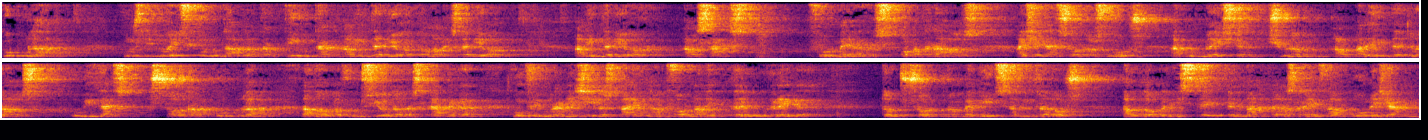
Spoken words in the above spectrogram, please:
cupular, constitueix un notable atractiu tant a l'interior com a l'exterior. A l'interior, els sacs formers o laterals, aixecats sobre els murs, acompleixen, junt amb el parell de torals ubicats sota la cúpula, la doble funció de descàrrega, configurant així l'espai en forma de creu grega. Tots són embellits amb intradors pel doble llistell que marca la sanefa onejant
